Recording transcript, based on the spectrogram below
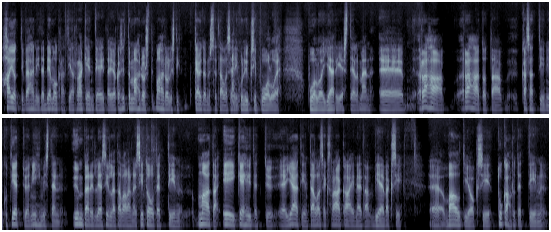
hajotti vähän niitä demokratian rakenteita, joka sitten mahdollisti, mahdollisti käytännössä tällaisen niin kuin yksipuolue puoluejärjestelmän. Rahaa rahaa tota, kasattiin niin kuin tiettyjen ihmisten ympärille ja sillä tavalla ne sitoutettiin. Maata ei kehitetty, jäätiin tällaiseksi raaka-aineita vieväksi valtioksi, tukahdutettiin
